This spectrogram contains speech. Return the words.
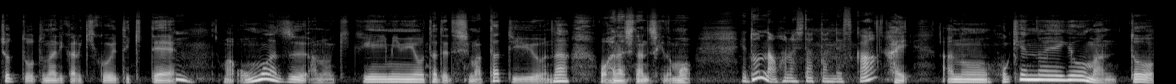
ちょっと隣から聞こえてきて、まあ思わずあの聞き耳を立ててしまったというようなお話なんですけども、えどんなお話だったんですか？はい。あの、保険の営業マンと、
